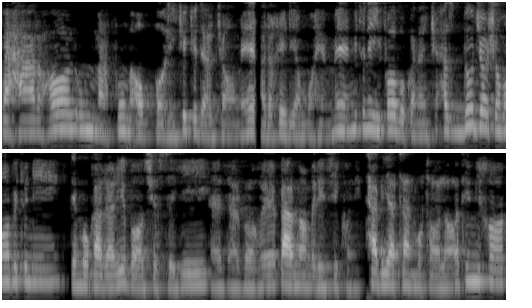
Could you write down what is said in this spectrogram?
به هر حال اون مفهوم آب باریکه که در جامعه برای خیلی هم مهمه می‌تونه ایفا بکنن که از دو جا شما بتونید به مقرری بازنشستگی در واقع برنامه ریزی کنید. طبیعتا مطالعاتی می‌خواد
